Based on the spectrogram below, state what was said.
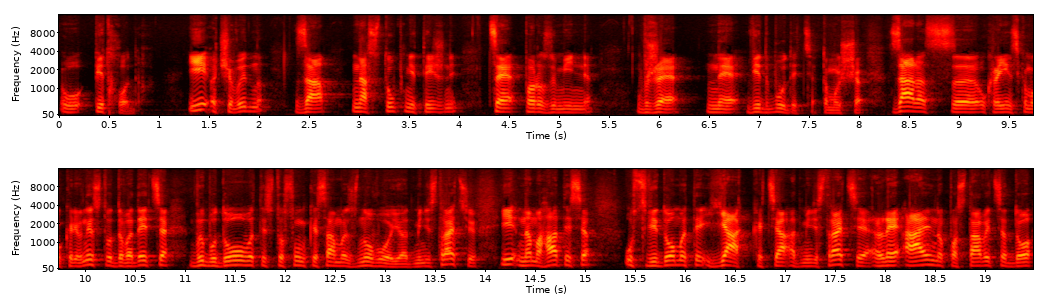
у підходах. І очевидно, за наступні тижні це порозуміння вже не відбудеться, тому що зараз е, українському керівництву доведеться вибудовувати стосунки саме з новою адміністрацією і намагатися усвідомити, як ця адміністрація реально поставиться до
